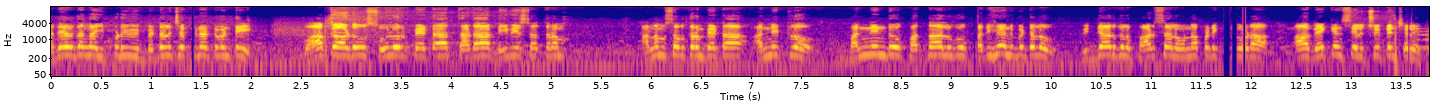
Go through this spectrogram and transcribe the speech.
అదేవిధంగా ఇప్పుడు ఈ బిడ్డలు చెప్పినటువంటి వాకాడు సూలూరుపేట తడ డివి సత్రం అన్నం సముద్రంపేట అన్నిట్లో పన్నెండు పద్నాలుగు పదిహేను బిడ్డలు విద్యార్థులు పాఠశాల ఉన్నప్పటికీ కూడా ఆ వేకెన్సీలు చూపించలేదు.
